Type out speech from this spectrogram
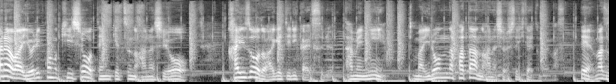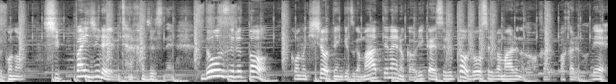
からはよりこの起承転結の話を解像度を上げて理解するために、まあ、いろんなパターンの話をしていきたいと思います。でまずこの失敗事例みたいな感じですね。どうするとこの起承転結が回ってないのかを理解するとどうすれば回るのが分かる分かるので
